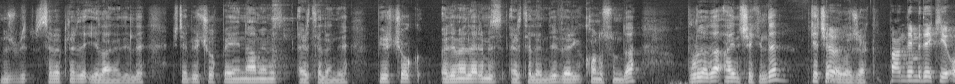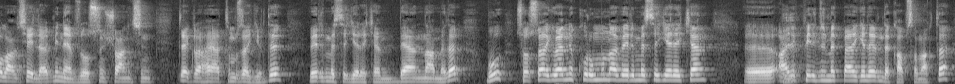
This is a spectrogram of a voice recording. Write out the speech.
mücbir sebepleri de ilan edildi. İşte birçok beyannamemiz ertelendi. Birçok ödemelerimiz ertelendi vergi konusunda. Burada da aynı şekilde geçerli Evet. olacak. Pandemideki olan şeyler bir nebze olsun şu an için tekrar hayatımıza girdi. Verilmesi gereken beyannameler bu Sosyal Güvenlik Kurumu'na verilmesi gereken e, aylık prim hizmet belgelerini de kapsamakta.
